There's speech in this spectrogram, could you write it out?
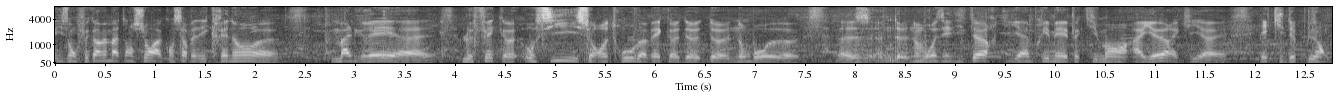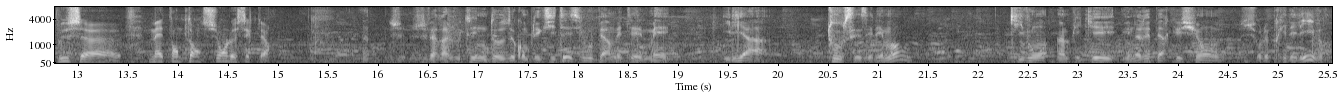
ils ont fait quand même attention à conserver des créneaux malgré euh, le fait qu'aussi ils se retrouvent avec de, nombreux, euh, de nombreux éditeurs qui imprimaient effectivement ailleurs et qui, euh, et qui de plus en plus mettent en tension le secteur. Je, vais rajouter une dose de complexité si vous permettez, mais il y a tous ces éléments qui vont impliquer une répercussion sur le prix des livres.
